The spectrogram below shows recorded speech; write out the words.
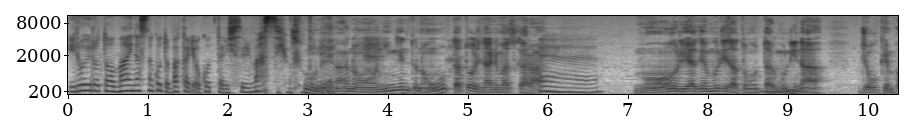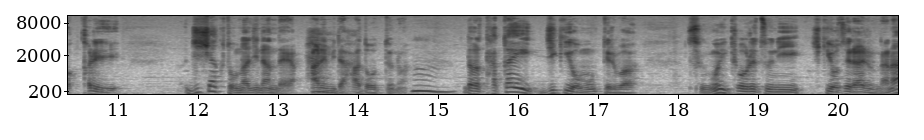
いろいろとマイナスなことばかり起こったりしますよね。そうねあの人間というのは思った通りになりますから、えー、もう売り上げ無理だと思ったら無理な条件ばっかり磁石と同じなんだよ、はい、ある意味で波動っていうのは、うん、だから高い時期を持ってればすごい強烈に引き寄せられるんだな、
